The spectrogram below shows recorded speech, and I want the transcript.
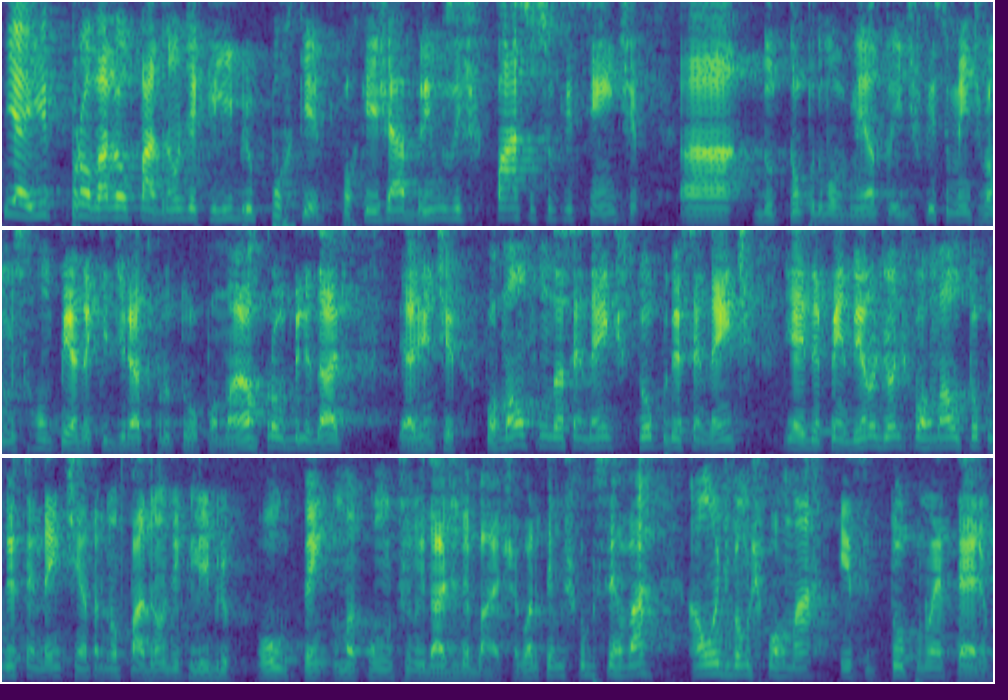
e aí provável padrão de equilíbrio por quê? Porque já abrimos espaço suficiente uh, do topo do movimento e dificilmente vamos romper daqui direto para o topo. A maior probabilidade é a gente formar um fundo ascendente, topo descendente e aí dependendo de onde formar o topo descendente entra no padrão de equilíbrio ou tem uma continuidade de baixa. Agora temos que observar aonde vamos formar esse topo no Ethereum.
